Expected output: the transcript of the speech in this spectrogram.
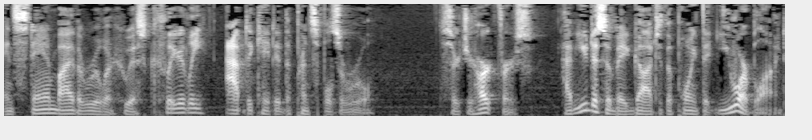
and stand by the ruler who has clearly abdicated the principles of rule? Search your heart first. Have you disobeyed God to the point that you are blind?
